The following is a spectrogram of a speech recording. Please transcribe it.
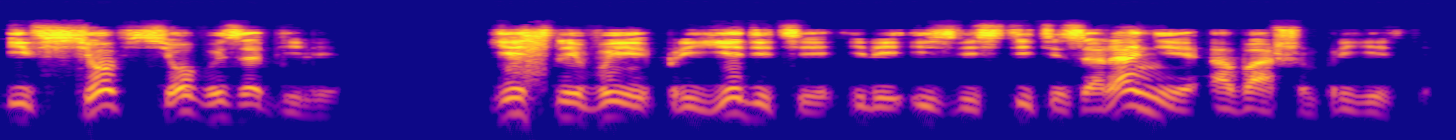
и все-все в изобилии. Если вы приедете или известите заранее о вашем приезде,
